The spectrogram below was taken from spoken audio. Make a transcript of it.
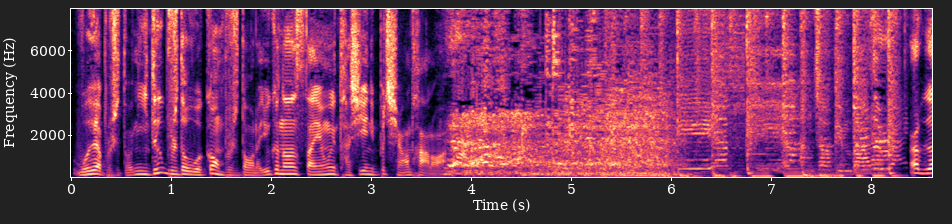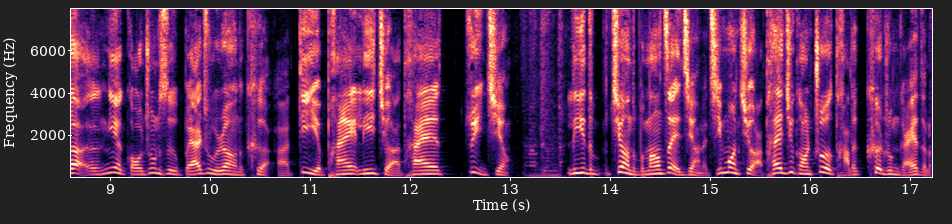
我也不知道，你都不知道，我更不知道了。有可能是因为他嫌你不抢他了。二哥，念高中的时候，班主任的课啊，第一排离讲台最近，离得近的不能再近了，基本讲台就跟坐他的课中挨着了。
